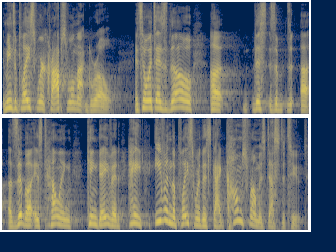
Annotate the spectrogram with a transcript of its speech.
It means a place where crops will not grow. And so it's as though uh, this uh, Ziba is telling King David, hey, even the place where this guy comes from is destitute.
